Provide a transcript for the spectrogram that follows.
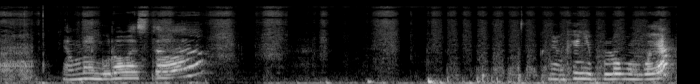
양말 물어봤어? 그냥 괜히 불러본 거야?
